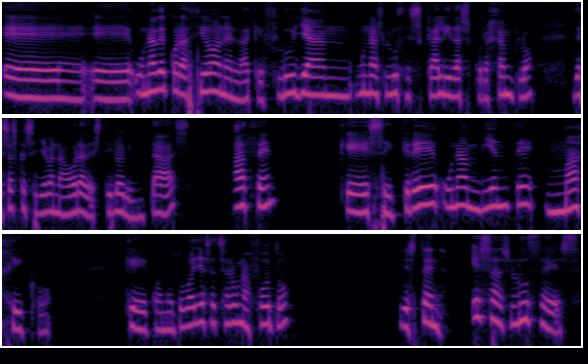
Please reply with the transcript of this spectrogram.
Eh, eh, una decoración en la que fluyan unas luces cálidas, por ejemplo, de esas que se llevan ahora de estilo vintage, hacen que se cree un ambiente mágico, que cuando tú vayas a echar una foto y estén esas luces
